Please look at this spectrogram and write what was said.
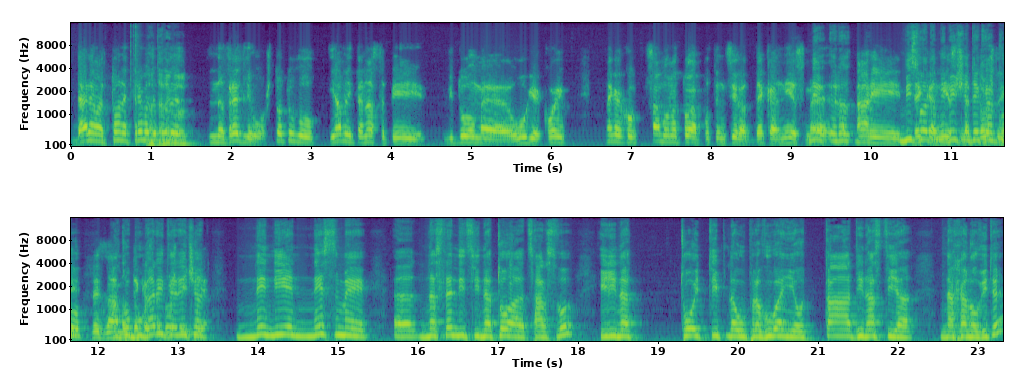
Да, не, ама тоа не треба А да, да биде го навредливо, штото во јавните настапи видуваме луѓе кои некако само на тоа потенцират дека ние сме Не, раз- татари, Мислата дека ми ние беше сме дека дошли, ако, не знаеме ако дека бугарите дошли речат ние. не, ние не сме е, наследници на тоа царство или на тој тип на управување од таа династија на хановите,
